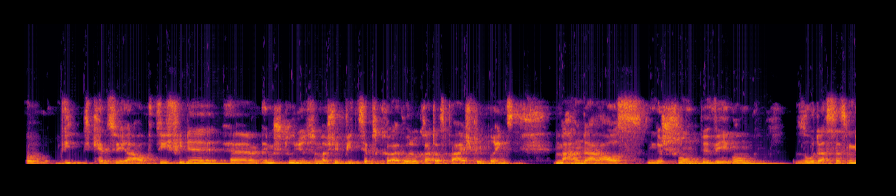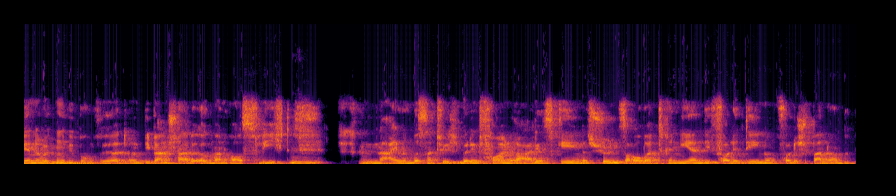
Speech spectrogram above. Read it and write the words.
So, wie, kennst du ja auch. Wie viele äh, im Studio zum Beispiel Bizeps Curl, wo du gerade das Beispiel bringst, machen daraus eine Schwungbewegung, so dass das mehr eine Rückenübung wird und die Bandscheibe irgendwann rausfliegt. Mhm. Nein, du musst natürlich über den vollen Radius gehen, das schön sauber trainieren, die volle Dehnung, volle Spannung.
